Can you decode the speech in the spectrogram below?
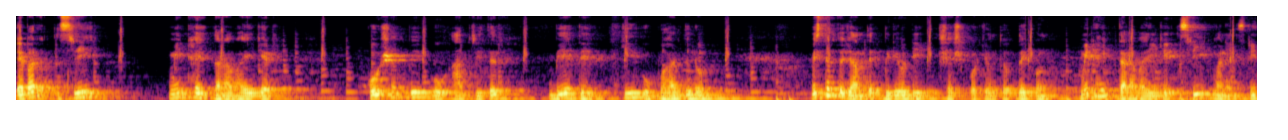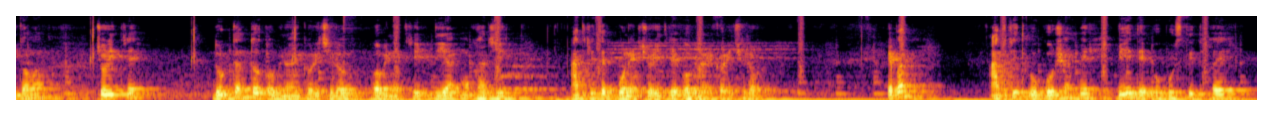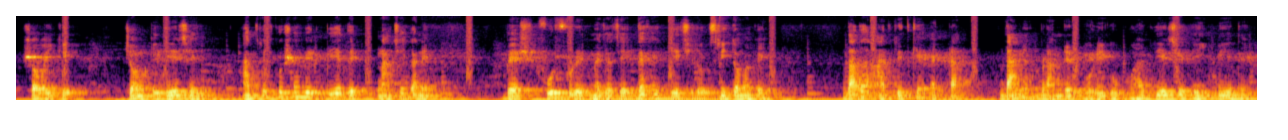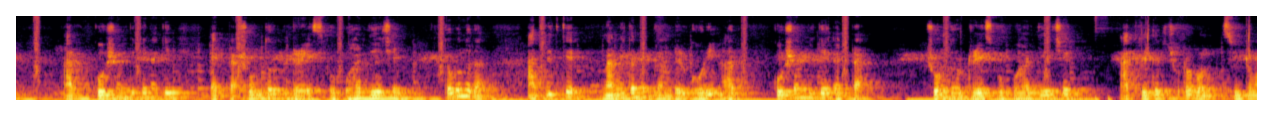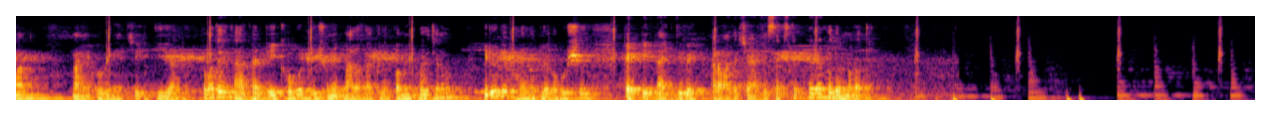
এবার শ্রী মিঠাই ধারাবাহিকের কৌশাম্বী ও আদ্রিতের বিয়েতে কি উপহার দিল? বিস্তারিত জানতে ভিডিওটি শেষ পর্যন্ত দেখুন। মিঠাই ধারাবাহিকে শ্রী মানে শ্রীতমা চরিত্রে দুর্দান্ত অভিনয় করেছিল অভিনেত্রী দিয়া মুখার্জি। আদ্রিতের বোনের চরিত্রে অভিনয় করেছিল। এবার আদ্রিত ও কৌশাম্বীর বিয়েতে উপস্থিত হয়ে সবাইকে চমকে দিয়েছে। আদ্রিত কৌশাম্বীর বিয়েতে নাচে গানে বেশ ফুরফুরে মেজাজে দেখা গিয়েছিল শ্রীতমাকে। দাদা আদ্রিতকে একটা দামি ব্র্যান্ডের ঘড়ি উপহার দিয়েছে এই বিয়েতে। আর কৌশাম্বীকে নাকি একটা সুন্দর ড্রেস উপহার দিয়েছে। তো বন্ধুরা আদ্রিতকে নামি দামি ব্র্যান্ডের ঘড়ি আর কৌশাম্বীকে একটা সুন্দর ড্রেস উপহার দিয়েছে আদ্রিতের ছোট বোন শ্রীতমা মানে অভিনেত্রী দিয়া। তোমাদের কার কার এই খবরটি শুনে ভালো লাগল কমেন্ট করে জানাও। ভিডিওটি ভালো লাগলে অবশ্যই একটি লাইক দিবে আর আমাদের চ্যানেলটি সাবস্ক্রাইব করে রাখো। ধন্যবাদ।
